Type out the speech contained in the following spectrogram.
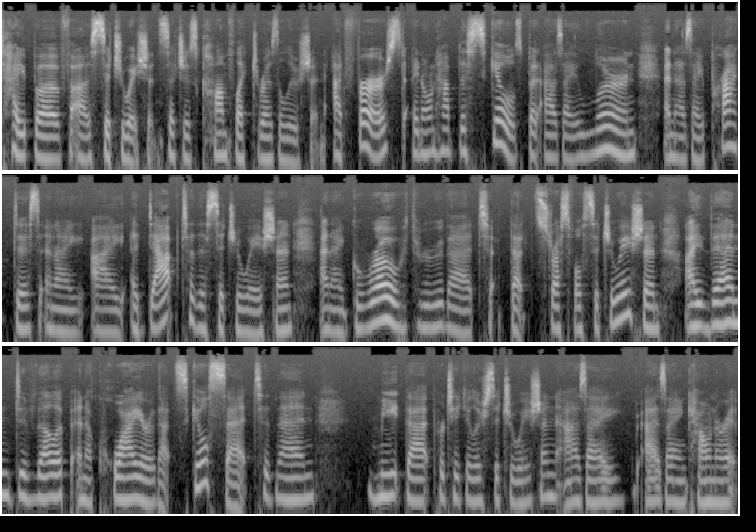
type of uh, situation, such as conflict resolution. At first, I don't have the skills, but as I learn and as I practice and I, I adapt to the situation and I grow through that, that stressful situation, I then develop and acquire that skill set to then meet that particular situation as I as I encounter it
